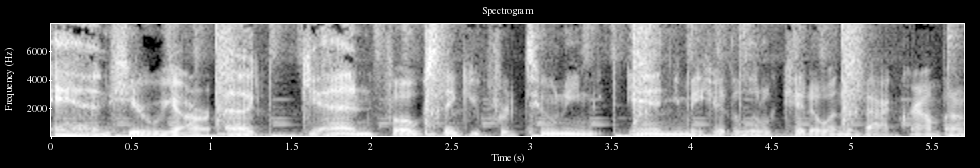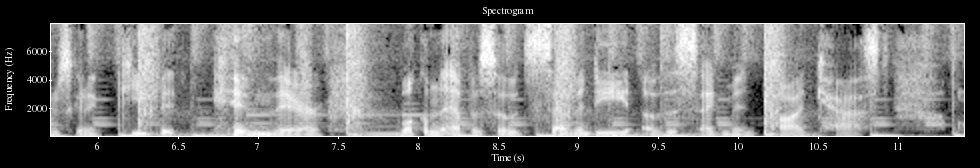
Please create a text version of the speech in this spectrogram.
And here we are again, folks. Thank you for tuning in. You may hear the little kiddo in the background, but I'm just going to keep it in there. Welcome to episode 70 of the Segment Podcast.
